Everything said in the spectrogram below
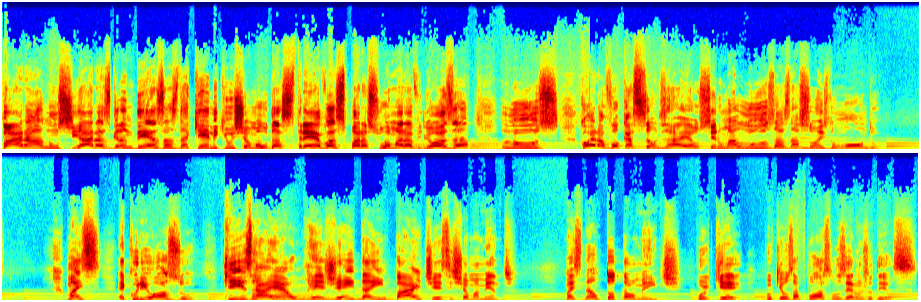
para anunciar as grandezas daquele que o chamou das trevas para a sua maravilhosa luz. Qual era a vocação de Israel? Ser uma luz às nações do mundo. Mas é curioso que Israel rejeita em parte esse chamamento, mas não totalmente. Por quê? Porque os apóstolos eram judeus.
